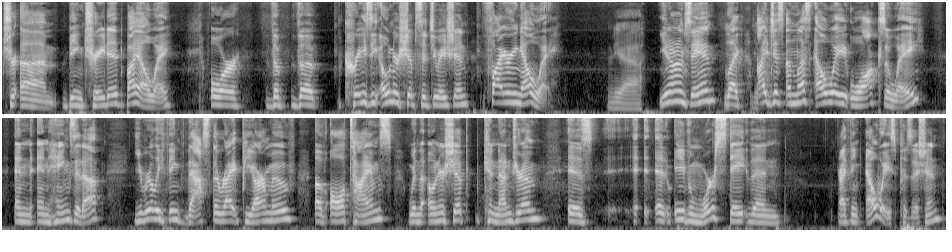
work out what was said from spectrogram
tr- um, being traded by Elway or the the crazy ownership situation firing Elway? yeah, You know what I'm saying? like yeah. I just unless Elway walks away and and hangs it up, you really think that's the right PR move of all times when the ownership conundrum is i- even worse state than I think Elway's position.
